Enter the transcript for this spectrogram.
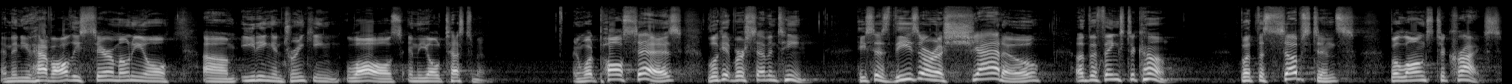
And then you have all these ceremonial um, eating and drinking laws in the Old Testament. And what Paul says, look at verse 17. He says, These are a shadow of the things to come, but the substance belongs to Christ.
